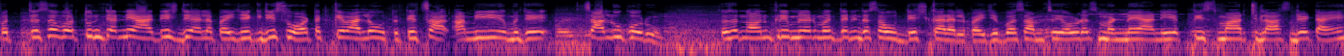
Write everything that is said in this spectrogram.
पण तसं वरतून त्यांनी आदेश द्यायला पाहिजे की जे सोळा टक्केवालं होतं ते चा आम्ही म्हणजे चालू करू. तसं नॉन क्रिमिनलमध्ये त्यांनी तसा उद्देश करायला पाहिजे. बस आमचं एवढंच म्हणणं आहे आणि एकतीस मार्च लास्ट डेट आहे.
